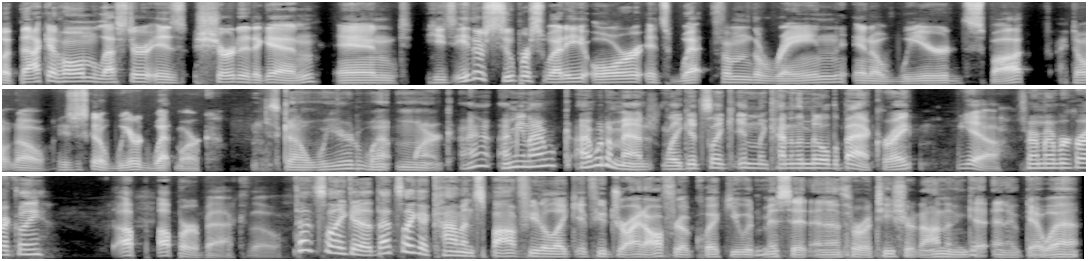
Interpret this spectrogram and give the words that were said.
But back at home, Lester is shirted again, and he's either super sweaty or it's wet from the rain in a weird spot. I don't know. He's just got a weird wet mark. He's got a weird wet mark. I I mean, I I would imagine like it's like in the kind of the middle of the back, right? Yeah, If I remember correctly. up upper back though. That's like a that's like a common spot for you to like if you dried off real quick, you would miss it and then throw a t-shirt on and get and it get wet.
